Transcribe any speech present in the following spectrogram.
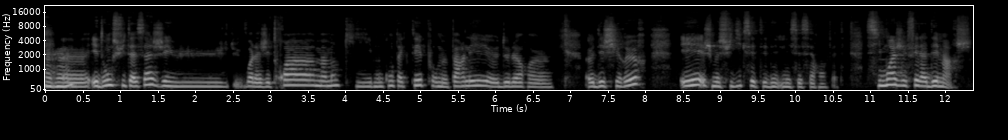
Mmh mh. Heu et donc suite à ça, j'ai eu voilà, j'ai 3 mamans qui m'ont contactée pour me parler, heu, de leur, déchirure et je me suis dit que c'était né nécessaire, en fait. Si moi j'ai fait la démarche,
